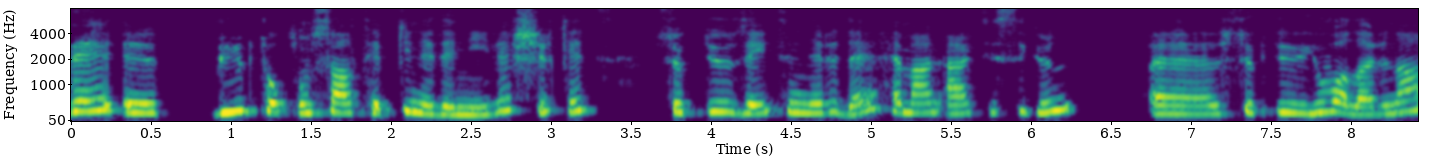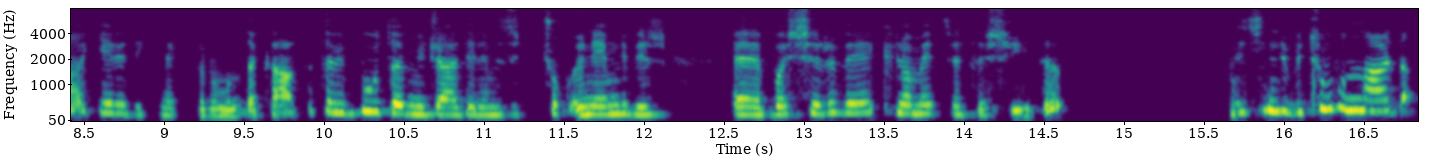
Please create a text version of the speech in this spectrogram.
ve e, büyük toplumsal tepki nedeniyle şirket söktüğü zeytinleri de hemen ertesi gün e, söktüğü yuvalarına geri dikmek durumunda kaldı. Tabii bu da mücadelemiz için çok önemli bir e, başarı ve kilometre taşıydı. E, şimdi bütün bunlarda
